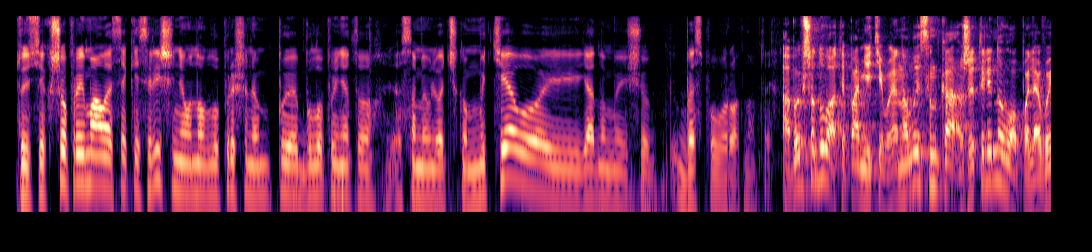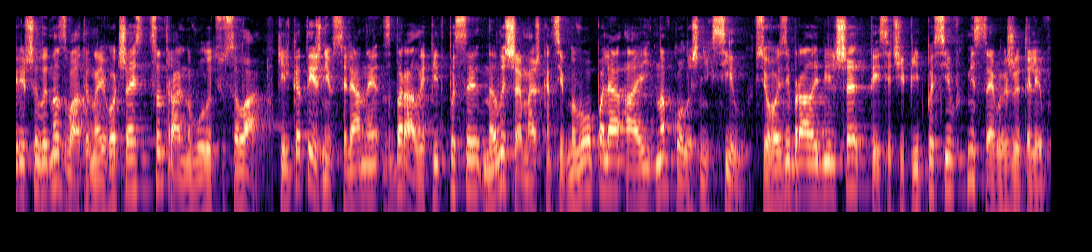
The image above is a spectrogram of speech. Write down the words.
Тобто, якщо приймалося якесь рішення, воно було прийняно, було прийнято самим льотчиком миттєво, і я думаю, що безповоротно. Аби вшанувати пам'ять Євгена Лисенка, жителі Новополя вирішили назвати на його честь центральну вулицю села. Кілька тижнів селяни збирали підписи не лише мешканців Новополя, а й навколишніх сіл. Всього зібрали більше тисячі підписів місцевих жителів.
